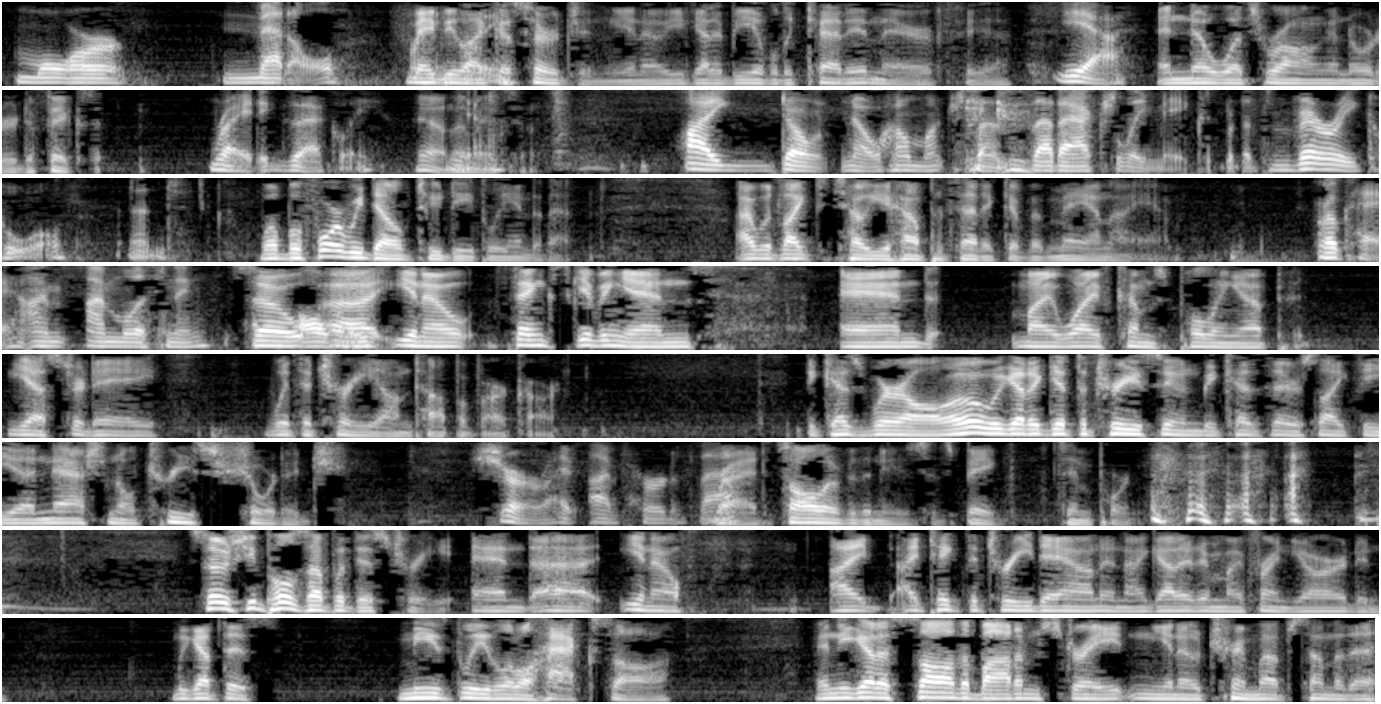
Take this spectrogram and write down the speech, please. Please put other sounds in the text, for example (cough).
more metal. Maybe like a surgeon, you know, you got to be able to cut in there if you, yeah, and know what's wrong in order to fix it. right, exactly. Yeah, that Yeah. makes sense. I don't know how much sense that actually makes, but it's very cool. And Well, before we delve too deeply into that, I would like to tell you how pathetic of a man I am. okay, I'm I'm listening. So, uh, you know, Thanksgiving ends, and my wife comes pulling up yesterday with a tree on top of our car. Because we're all, oh, we got to get the tree soon because there's like the uh, national tree shortage. Sure, I, I've heard of that. Right. It's all over the news. It's big. It's important. (laughs) so she pulls up with this tree, and uh, you know, I I take the tree down, and I got it in my front yard, and we got this measly little hacksaw, and you got to saw the bottom straight, and you know, trim up some of the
